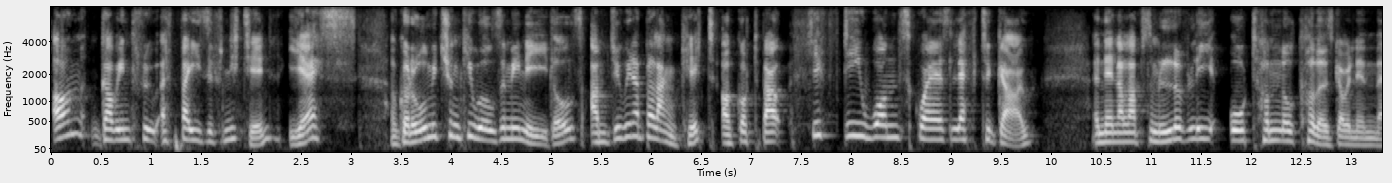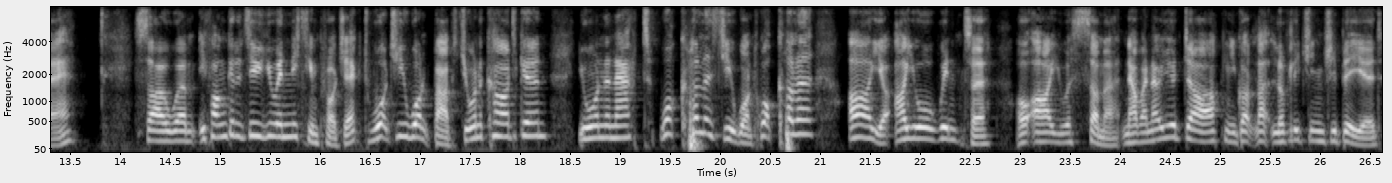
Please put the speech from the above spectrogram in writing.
I'm going through a phase of knitting. Yes, I've got all my chunky wools and my needles. I'm doing a blanket. I've got about 51 squares left to go. And then I'll have some lovely autumnal colours going in there. So, um, if I'm going to do you a knitting project, what do you want, Babs? Do you want a cardigan? You want an hat? What colours do you want? What colour are you? Are you a winter or are you a summer? Now, I know you're dark and you've got that lovely ginger beard.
